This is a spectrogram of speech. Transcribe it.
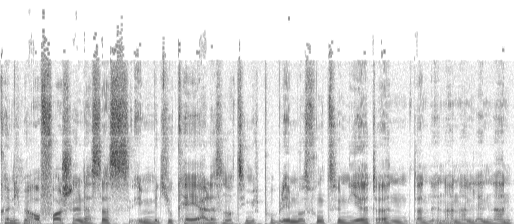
könnte ich mir auch vorstellen, dass das eben mit UK alles noch ziemlich problemlos funktioniert und dann in anderen Ländern,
